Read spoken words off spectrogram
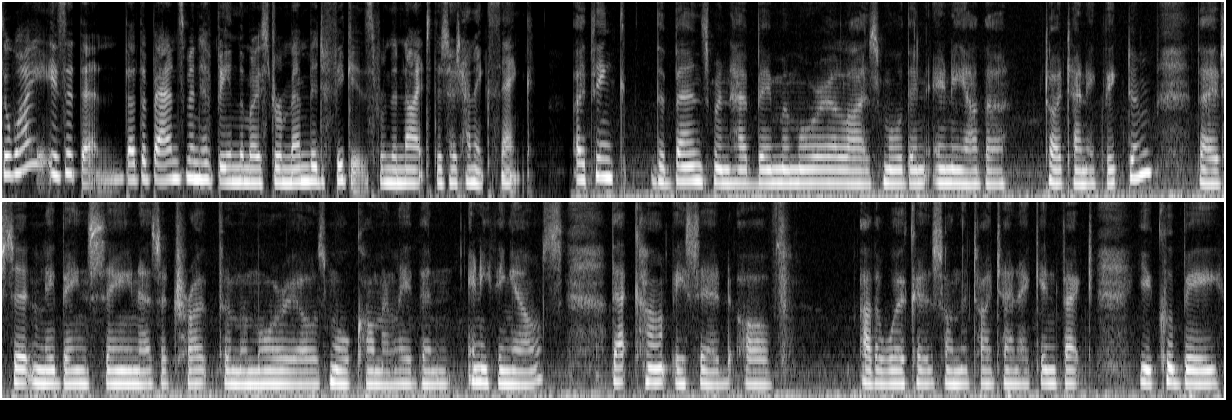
So, why is it then that the bandsmen have been the most remembered figures from the night the Titanic sank? I think the bandsmen have been memorialised more than any other Titanic victim. They've certainly been seen as a trope for memorials more commonly than anything else. That can't be said of other workers on the Titanic. In fact, you could be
